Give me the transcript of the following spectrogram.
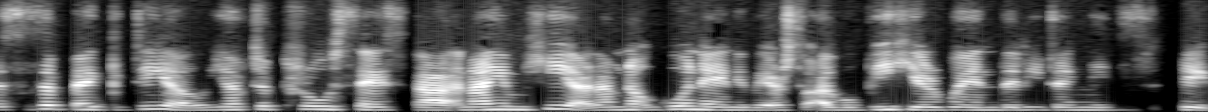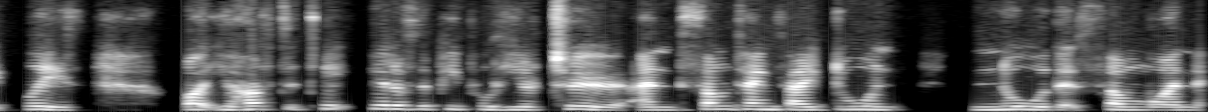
this is a big deal. You have to process that. And i am here i'm not going anywhere so i will be here when the reading needs to take place. But you have to take care of the people here too. And sometimes i don't know that someone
